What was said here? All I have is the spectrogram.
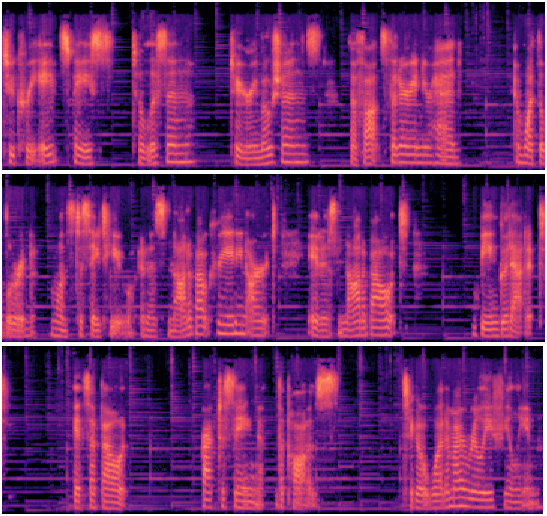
to create space to listen to your emotions, the thoughts that are in your head, and what the Lord wants to say to you. And it's not about creating art, it is not about being good at it. It's about practicing the pause to go, what am I really feeling?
